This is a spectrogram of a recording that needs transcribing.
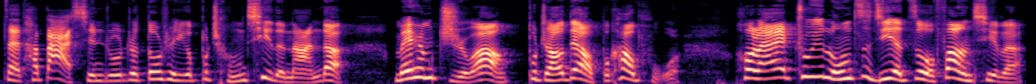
在他爸心中，这都是一个不成器的男的，没什么指望，不着调，不靠谱。后来朱一龙自己也自我放弃了。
